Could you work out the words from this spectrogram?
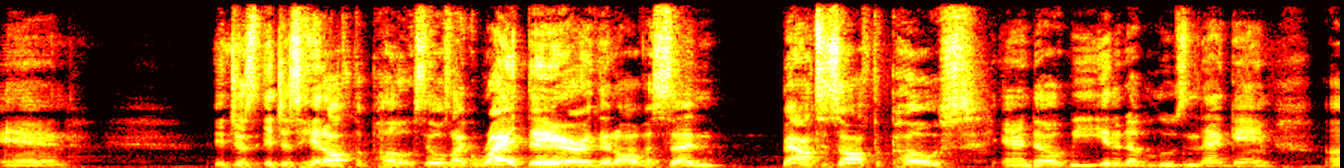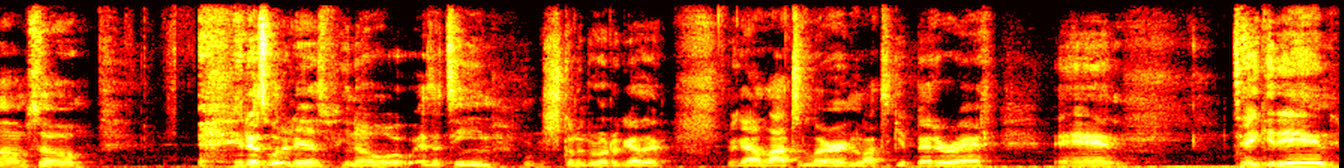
and it just it just hit off the post. It was like right there, and then all of a sudden bounces off the post, and uh, we ended up losing that game. Um, so it is what it is. You know, as a team, we're just gonna grow together. We got a lot to learn, a lot to get better at, and take it in,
